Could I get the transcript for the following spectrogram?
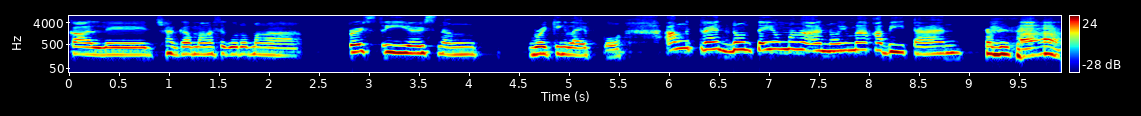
college hanggang mga siguro mga first three years ng working life ko. Ang trend noon te yung mga ano, yung mga kabitan. Ah,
